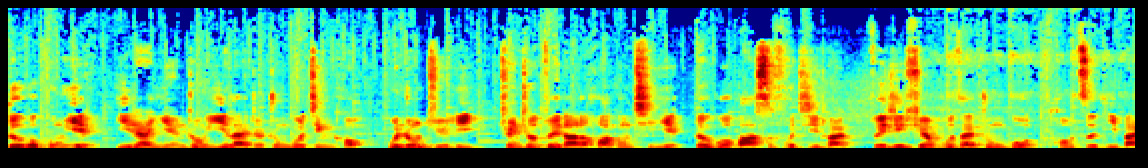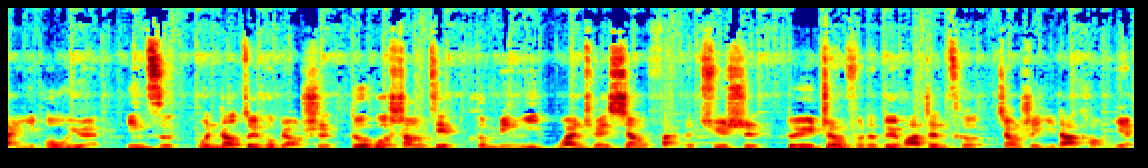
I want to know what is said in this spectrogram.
德国工业依然严重依赖着中国进口。文中举例，全球最大的化工企业德国巴斯夫集团最近宣布在中国投资一百亿欧元。因此，文章最后表示，德国商界和民意完全相反的趋势，对于政府的对华政策将是一大考验。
